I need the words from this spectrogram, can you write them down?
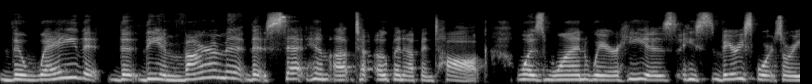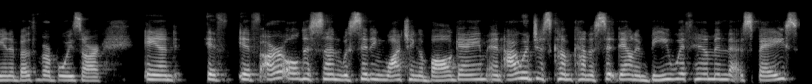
the way that the the environment that set him up to open up and talk was one where he is he's very sports oriented both of our boys are and if if our oldest son was sitting watching a ball game and I would just come kind of sit down and be with him in that space,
